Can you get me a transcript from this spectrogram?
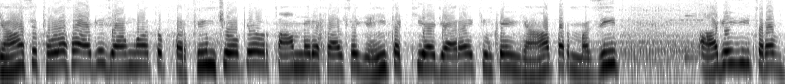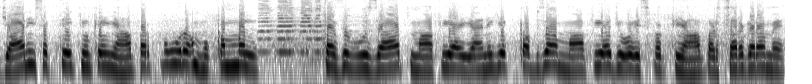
यहाँ से थोड़ा सा आगे जाऊँगा तो परफ्यूम चौक है और काम मेरे ख्याल से यहीं तक किया जा रहा है क्योंकि यहाँ पर मज़ीद आगे की तरफ़ जा नहीं सकते क्योंकि यहाँ पर पूरा मुकम्मल तजवुज़ात माफिया, यानी कि कब्ज़ा माफिया जो इस वक्त यहाँ पर सरगर्म है।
